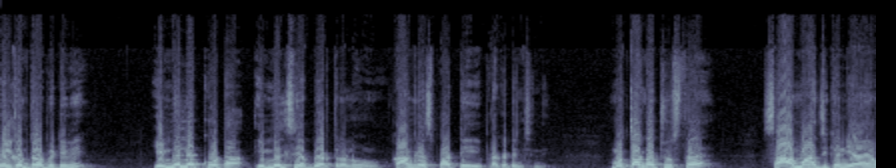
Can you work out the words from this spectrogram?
Welcome to A B TV MLA quota MLC అభ్యర్థులను కాంగ్రెస్ పార్టీ ప్రకటించింది. మొత్తంగా చూస్తే సామాజిక న్యాయం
